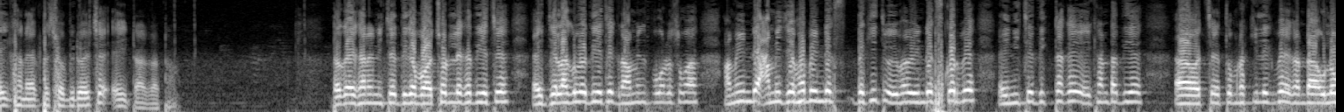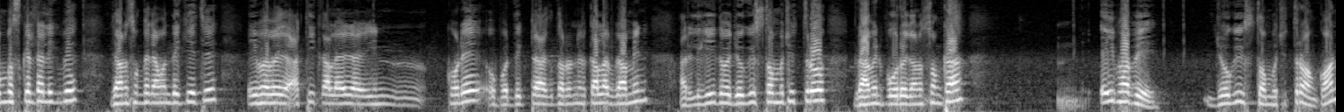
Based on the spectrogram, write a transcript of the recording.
এইখানে একটা ছবি রয়েছে এই ডাটা দেখো, এখানে নিচের দিকে বছর লিখে দিয়েছে, এই জেলাগুলো দিয়েছে, গ্রামীণ পৌরসভা। আমি আমি যেভাবে ইন্ডেক্স দেখিয়েছি, ওইভাবে ইন্ডেক্স করবে। এই নিচের দিকটাকে, এইখানটা দিয়ে হচ্ছে তোমরা কি লিখবে? এখানটা উলম্ব স্কেলটা লিখবে। জনসংখ্যা যেমন দেখিয়েছে, এইভাবে একই কালার করে ওপর দিকটা এক ধরনের কালার গ্রামীণ, আর লিখে লিখেই দেবে যৌগিক স্তম্ভচিত্র গ্রামীণ পৌর জনসংখ্যা। এইভাবে যৌগিক স্তম্ভচিত্র অঙ্কন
